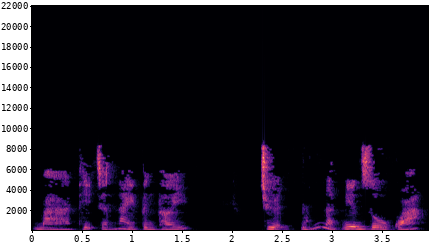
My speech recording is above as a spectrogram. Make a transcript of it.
mà thị trấn này từng thấy. Chuyện đúng là điên rồ quá.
